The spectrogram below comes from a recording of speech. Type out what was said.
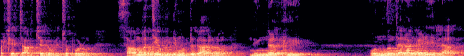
പക്ഷേ ചർച്ചയ്ക്ക് വിളിച്ചപ്പോഴും സാമ്പത്തിക ബുദ്ധിമുട്ട് കാരണം നിങ്ങൾക്ക് ഒന്നും തരാൻ കഴിയില്ല.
